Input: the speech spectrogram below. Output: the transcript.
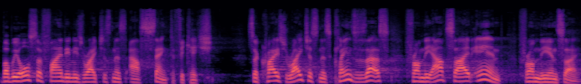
but we also find in his righteousness our sanctification. So Christ's righteousness cleanses us from the outside and from the inside.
